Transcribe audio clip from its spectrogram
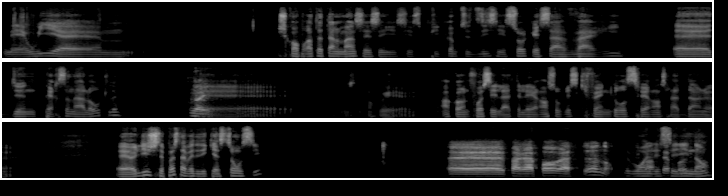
Mais oui, euh, je comprends totalement. puis, comme tu dis, c'est sûr que ça varie euh, d'une personne à l'autre. Oui. encore une fois, c'est la tolérance au risque qui fait une grosse différence là-dedans. Là. Oli, je ne sais pas si tu avais des questions aussi. Euh, par rapport à ça, non. Bon, l'essayer, non.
